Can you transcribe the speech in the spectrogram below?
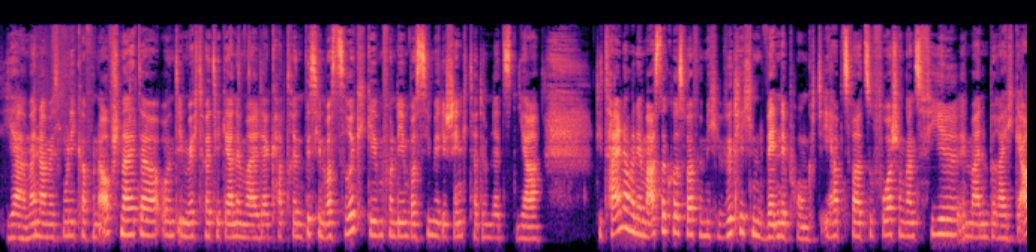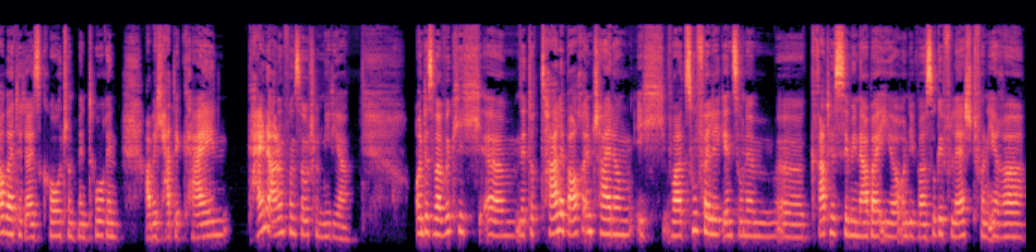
Ja, mein Name ist Monika von Aufschneider und ich möchte heute gerne mal der Katrin ein bisschen was zurückgeben von dem, was sie mir geschenkt hat im letzten Jahr. Die Teilnahme an dem Masterkurs war für mich wirklich ein Wendepunkt. Ich habe zwar zuvor schon ganz viel in meinem Bereich gearbeitet als Coach und Mentorin, aber ich hatte kein, keine Ahnung von Social Media. Und es war wirklich ähm, eine totale Bauchentscheidung. Ich war zufällig in so einem äh, Gratis-Seminar bei ihr und ich war so geflasht von ihrer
